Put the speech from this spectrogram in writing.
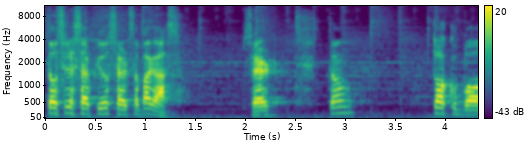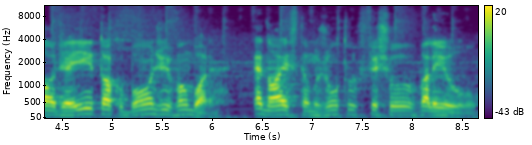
então você já sabe que deu certo essa bagaça. Certo? Então, toca o balde aí, toca o bonde vambora. É nóis, tamo junto, fechou, valeu!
